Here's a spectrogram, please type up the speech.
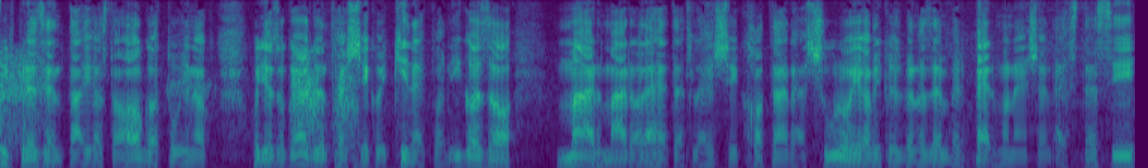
úgy prezentálja azt a hallgatóinak, hogy azok eldönthessék, hogy kinek van igaza, már-már a lehetetlenség határát súrolja, miközben az ember permanensen ezt teszi,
